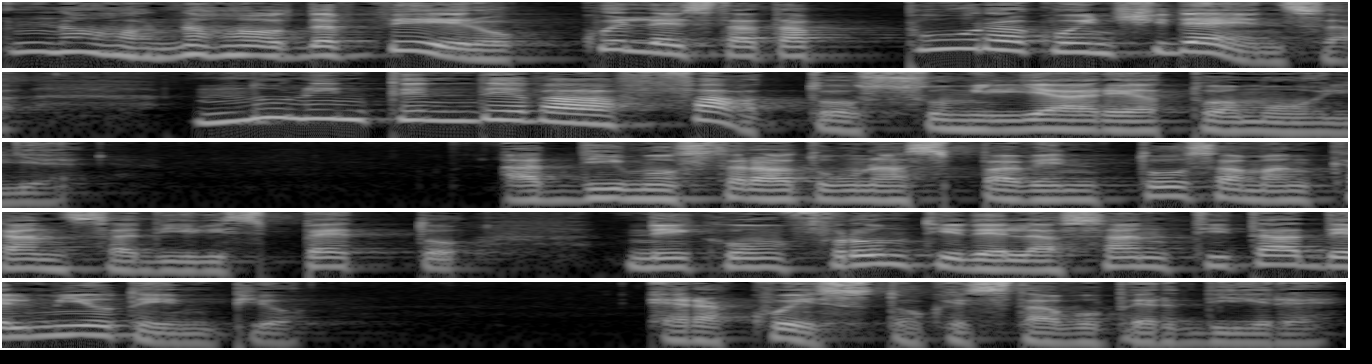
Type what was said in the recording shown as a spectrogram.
No, no, davvero, quella è stata pura coincidenza. Non intendeva affatto assomigliare a tua moglie. Ha dimostrato una spaventosa mancanza di rispetto nei confronti della santità del mio tempio. Era questo che stavo per dire.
